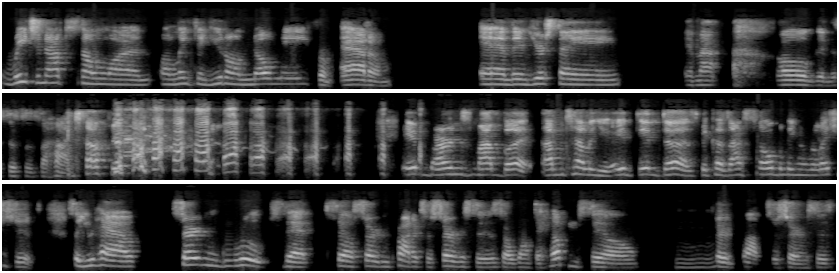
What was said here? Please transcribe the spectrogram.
reaching out to someone on LinkedIn, you don't know me from Adam. And then you're saying, and I, oh goodness, this is a hot topic. it burns my butt. I'm telling you, it, it does because I so believe in relationships. So you have certain groups that sell certain products or services or want to help you sell mm-hmm. certain products or services.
